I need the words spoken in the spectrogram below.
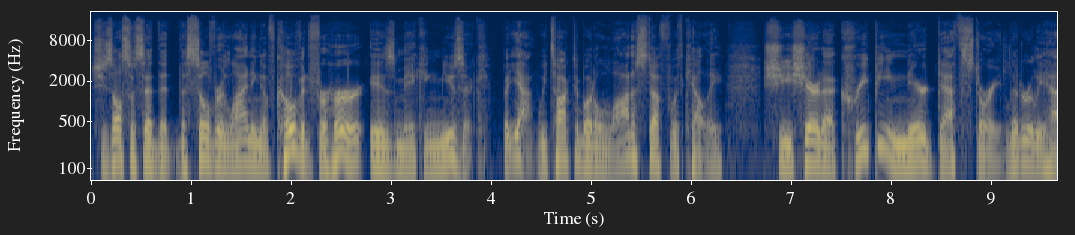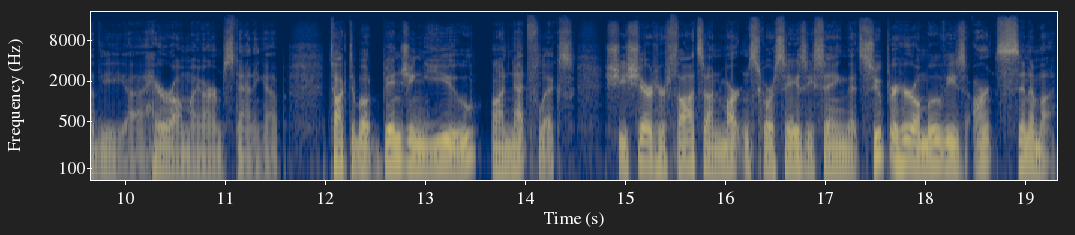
She's also said that the silver lining of COVID for her is making music. But yeah, we talked about a lot of stuff with Kelly. She shared a creepy near death story, literally had the uh, hair on my arm standing up. Talked about binging You on Netflix. She shared her thoughts on Martin Scorsese saying that superhero movies aren't cinema.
